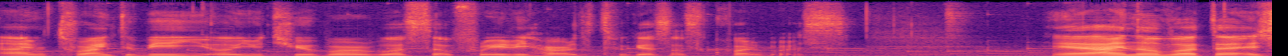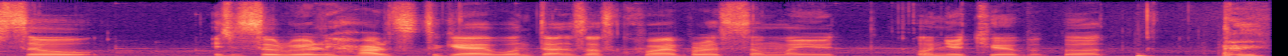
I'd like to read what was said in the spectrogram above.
I'm trying to be a YouTuber but it's really hard to get subscribers. Yeah, I know, but uh, it's so it's so really hard to get 1000 subscribers on my on YouTube, but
